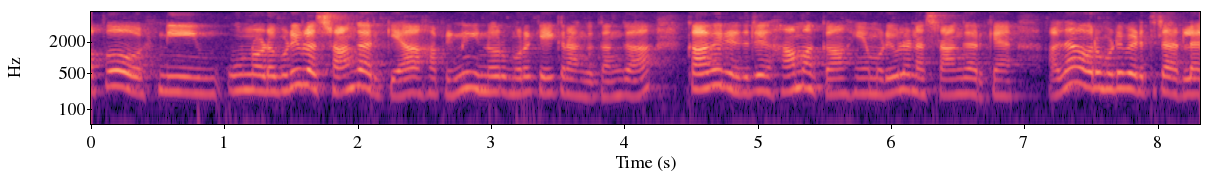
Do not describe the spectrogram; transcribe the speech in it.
அப்போது நீ உன்னோட முடிவில் ஸ்ட்ராங்காக இருக்கியா? அப்படின்னு இன்னொரு முறை கேட்குறாங்க கங்கா. காவேரி எடுத்துகிட்டு ஆமாக்கா என் முடிவில் நான் ஸ்ட்ராங்காக இருக்கேன். அதான் அவர் முடிவு எடுத்துட்டார்ல.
